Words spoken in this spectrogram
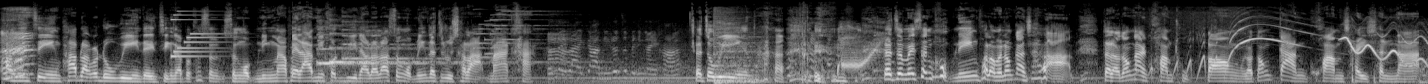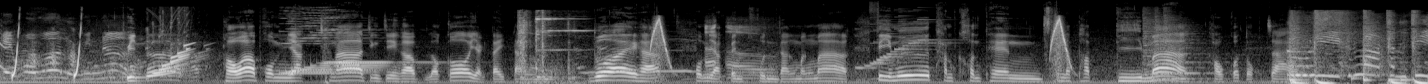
เอาจริงๆ ภาพลักษณ์เราดูวีนแต่จริงๆ เราเป็นคนสงบนิ่งมาก เวลามีคนวีนเราแล้วเราสงบนิ่งเราจะดูฉลาดมากค่ะในรายการนี้เรา จะเป็นยังไงคะเราจะวีนกันค่ะ เราจะไม่สงบนิ่งเพราะเราไม่ต้องการฉลาด แต่เราต้องการความถูกต้อง เราต้องการความชัยชนะ เกมโอเวอร์หรือวินเนอร์วินเนอร์เพราะว่าผมอยากชนะจริงๆครับ แล้วก็อยากได้ตังค์ด้วยครับ ผมอยากเป็นคนดังมากๆฝีมือทำคอนเทนต์คุณภาพดีมาก เขาก็ตกใจดีขึ้นมาทันที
